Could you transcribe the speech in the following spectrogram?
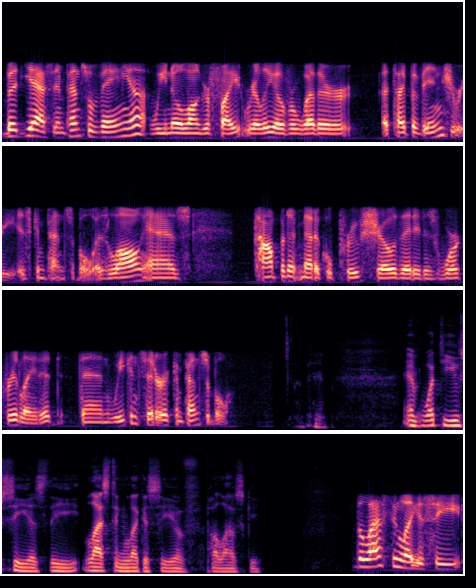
But yes, in Pennsylvania, we no longer fight really over whether a type of injury is compensable. As long as competent medical proof show that it is work related, then we consider it compensable. And what do you see as the lasting legacy of Pawlosky? The lasting legacy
